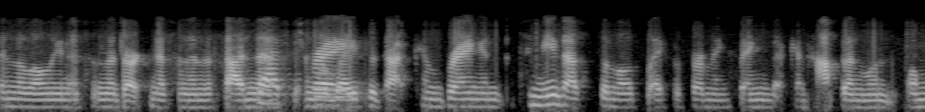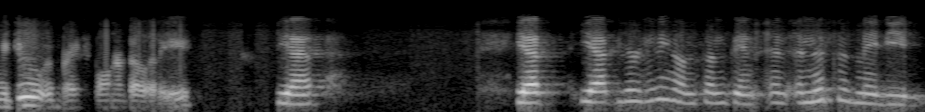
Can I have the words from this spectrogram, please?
in the loneliness and the darkness and in the sadness that's and right. the light that that can bring. And to me that's the most life affirming thing that can happen when when we do embrace vulnerability. Yes Yep, yep, you're hitting on something, and and this is maybe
